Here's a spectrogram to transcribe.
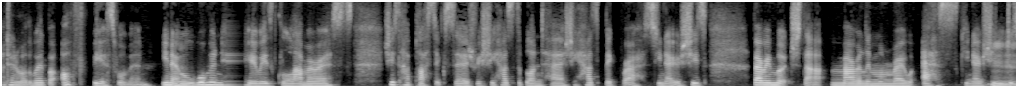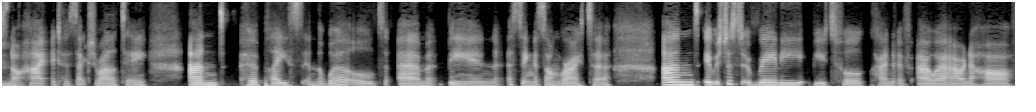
I don't know what the word, but obvious woman. You know, a Mm. woman who is glamorous. She's had plastic surgery. She has the blonde hair. She has big breasts. You know, she's very much that Marilyn Monroe esque. You know, she does Mm. not hide her sexuality and her place in the world, um, being a singer songwriter. And it was just a really beautiful kind of hour, hour and a half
